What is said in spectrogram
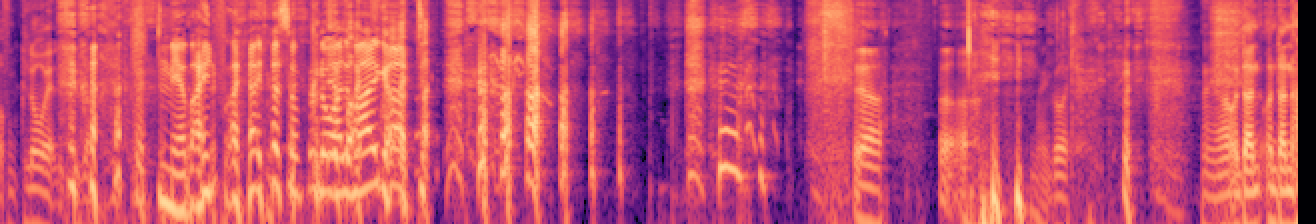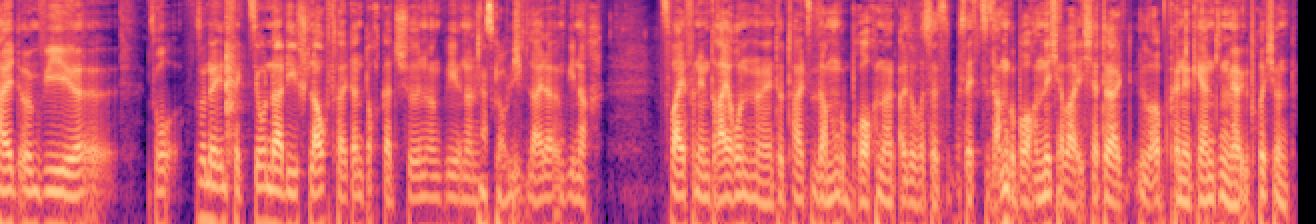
auf dem Klo ehrlich gesagt. Mehr Beinfreiheit hast du auf dem Klo allemal gehabt. ja. Oh, mein Gott. Naja, und dann, und dann halt irgendwie äh, so, so eine Infektion da, die schlaucht halt dann doch ganz schön irgendwie. Und dann das bin ich. leider irgendwie nach zwei von den drei Runden äh, total zusammengebrochen. Also was heißt, was heißt zusammengebrochen nicht, aber ich hatte halt überhaupt keine Kernchen mehr übrig und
